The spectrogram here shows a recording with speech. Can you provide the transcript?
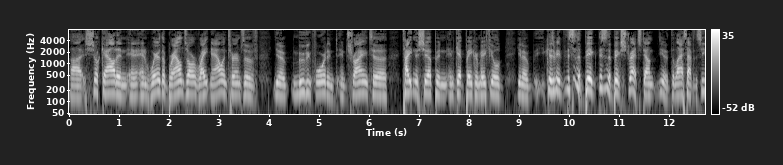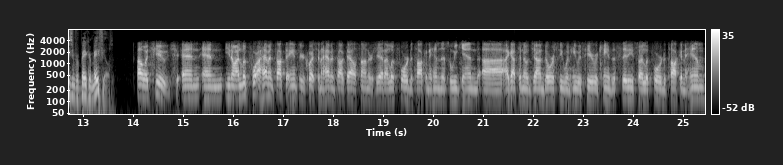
uh, shook out and, and and where the Browns are right now in terms of you know moving forward and, and trying to tighten the ship and, and get Baker Mayfield. You know because I mean this is a big this is a big stretch down you know the last half of the season for Baker Mayfield. Oh, it's huge, and and you know I look for. I haven't talked to answer your question. I haven't talked to Al Saunders yet. I look forward to talking to him this weekend. Uh, I got to know John Dorsey when he was here with Kansas City, so I look forward to talking to him.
